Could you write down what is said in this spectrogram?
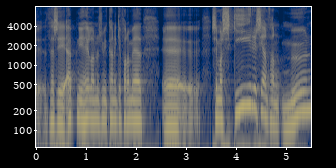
eh, þessi efni í heilanu sem ég kann ekki að fara með eh, sem að skýri síðan þann mun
